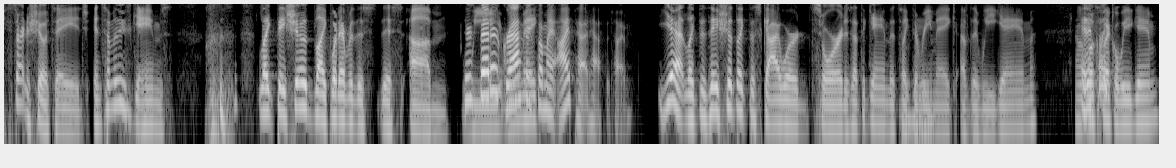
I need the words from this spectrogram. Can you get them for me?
starting to show its age, and some of these games, like they showed, like whatever this this um. There's Wii better graphics remake- on my iPad half the time. Yeah, like they showed like the Skyward Sword. Is that the game that's like Mhm. the remake of the Wii game? And And it it's looks like, a Wii game.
